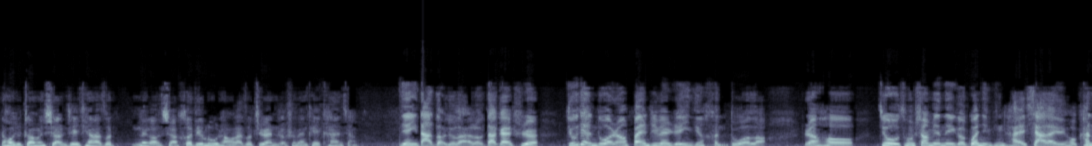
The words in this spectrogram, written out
然后就专门选这一天来做那个选河堤路上来做志愿者，顺便可以看一下。今天一大早就来了，大概是九点多，然后发现这边人已经很多了，然后。就从上面那个观景平台下来以后，看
